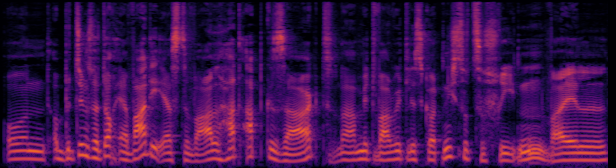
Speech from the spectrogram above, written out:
Und beziehungsweise doch, er war die erste Wahl, hat abgesagt. Damit war Ridley Scott nicht so zufrieden, weil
